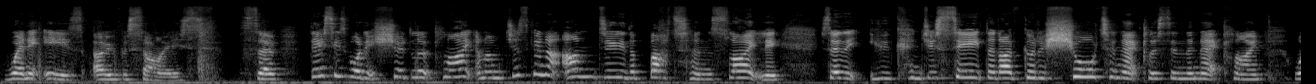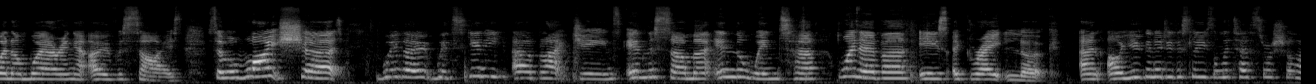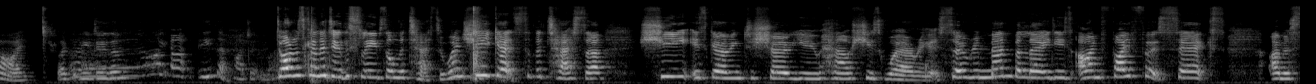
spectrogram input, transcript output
when it is oversized. So this is what it should look like and I'm just going to undo the button slightly so that you can just see that I've got a shorter necklace in the neckline when I'm wearing it oversized. So a white shirt with a, with skinny uh, black jeans in the summer, in the winter, whenever is a great look. And are you going to do the sleeves on the test or shall I? I quickly uh, do them? Either, I don't. Donna's going to do the sleeves on the Tessa. When she gets to the Tessa, she is going to show you how she's wearing it. So remember, ladies, I'm five foot six. I'm a,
